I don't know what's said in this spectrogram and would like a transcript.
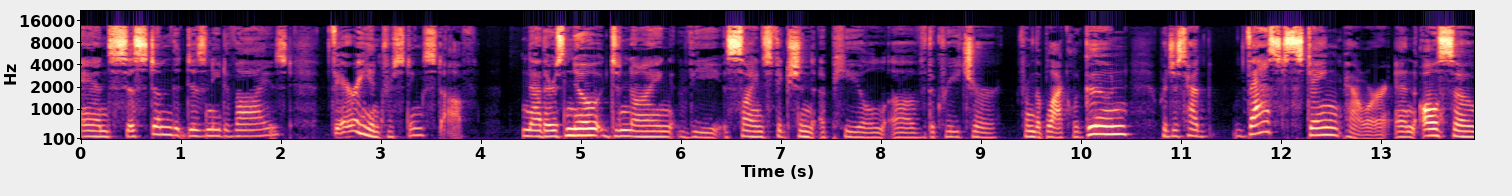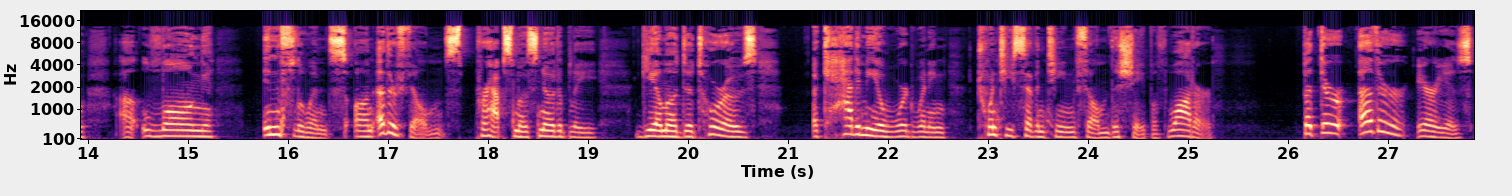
and system that Disney devised. Very interesting stuff. Now, there's no denying the science fiction appeal of the creature from the Black Lagoon, which has had vast staying power and also uh, long influence on other films, perhaps most notably Guillermo del Toro's Academy Award winning 2017 film The Shape of Water. But there are other areas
